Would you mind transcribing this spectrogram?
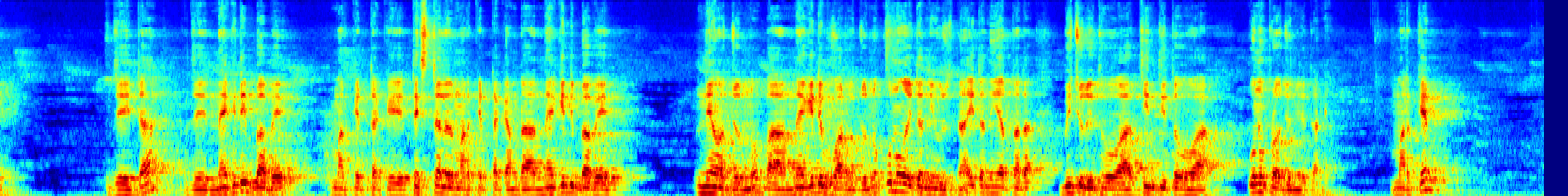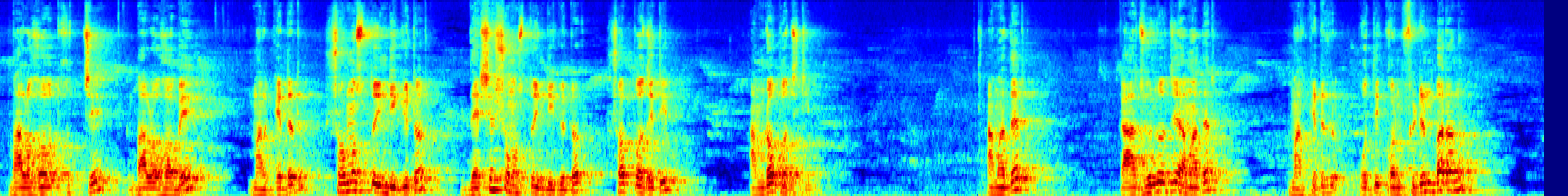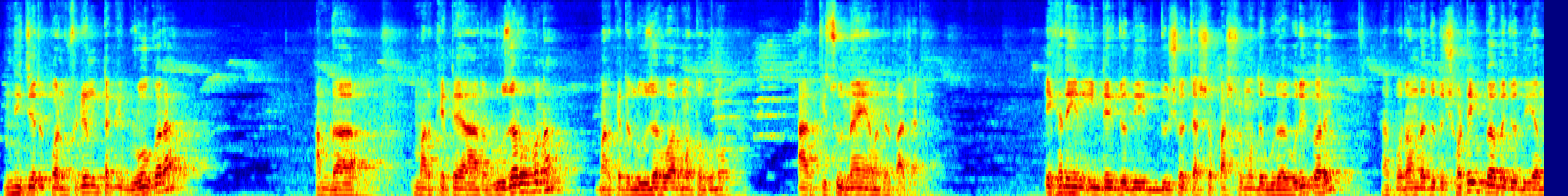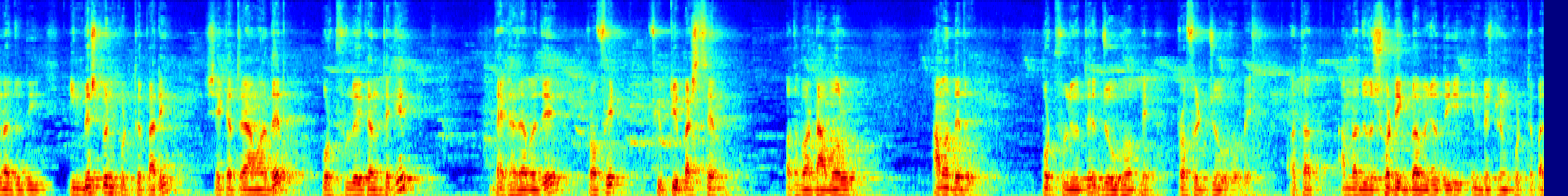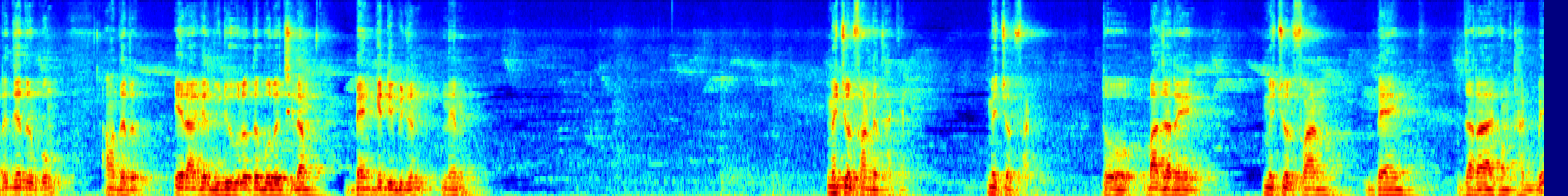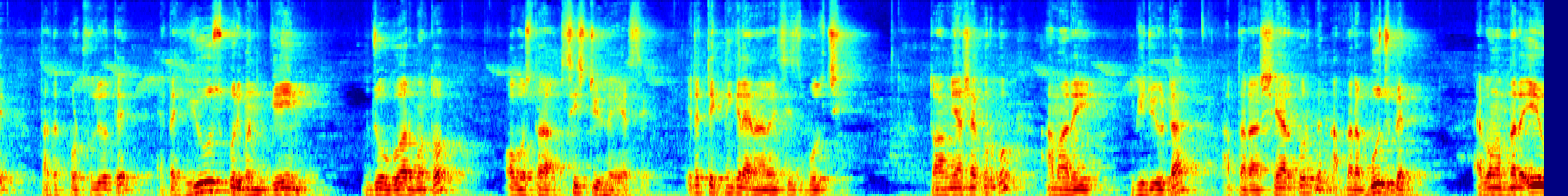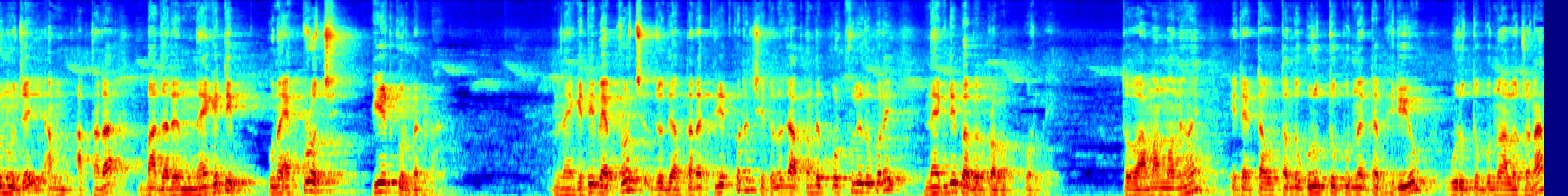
যে এটা যে নেগেটিভভাবে মার্কেটটাকে টেক্সটাইলের মার্কেটটাকে আমরা নেগেটিভভাবে নেওয়ার জন্য বা নেগেটিভ হওয়ার জন্য কোনো এটা নিউজ না। এটা নিয়ে আপনারা বিচলিত হওয়া, চিন্তিত হওয়া কোনো প্রয়োজনীয়তা নেই। মার্কেট ভালো হচ্ছে, ভালো হবে। মার্কেটের সমস্ত ইন্ডিকেটর দেশের সমস্ত ইন্ডিকেটর সব পজিটিভ আমরাও পজিটিভ আমাদের কাজ হলো যে আমাদের মার্কেটের প্রতি কনফিডেন্ট বাড়ানো নিজের কনফিডেন্টটাকে গ্রো করা, আমরা মার্কেটে আর লুজার হব না। মার্কেটে লুজার হওয়ার মতো কোনো আর কিছু নাই আমাদের বাজারে। এখানে ইন্ডেক্স যদি দুশো, চারশো, পাঁচশোর মধ্যে ঘোরাঘুরি করে, তারপর আমরা যদি সঠিকভাবে যদি আমরা যদি ইনভেস্টমেন্ট করতে পারি, সেক্ষেত্রে আমাদের পোর্টফোলিও এখান থেকে দেখা যাবে যে প্রফিট ফিফটি পার্সেন্ট অথবা ডাবল আমাদের পোর্টফোলিওতে যোগ হবে প্রফিট যোগ হবে। অর্থাৎ আমরা যদি সঠিকভাবে যদি ইনভেস্টমেন্ট করতে পারি, যেরকম আমাদের এর আগের ভিডিওগুলোতে বলেছিলাম ব্যাংকে ডিভিডেন্ড নেন মিউচুয়াল ফান্ডে থাকেন মিউচুয়াল ফান্ড তো বাজারে মিউচুয়াল ফান্ড ব্যাংক যারা এখন থাকবে, তাদের পোর্টফোলিওতে একটা হিউজ পরিমাণ গেইন যোগ হওয়ার মতো অবস্থা সৃষ্টি হয়ে আছে। এটা টেকনিক্যাল অ্যানালাইসিস বলছি। তো আমি আশা করব আমার এই ভিডিওটা আপনারা শেয়ার করবেন, আপনারা বুঝবেন এবং আপনারা এই অনুযায়ী আপনারা বাজারের নেগেটিভ কোনো অ্যাপ্রোচ ক্রিয়েট করবেন না। নেগেটিভ অ্যাপ্রোচ যদি আপনারা ক্রিয়েট করেন, সেটা হলো যে আপনাদের পোর্টফোলিওর উপরে নেগেটিভভাবে প্রভাব পড়বে। তো আমার মনে হয় এটা একটা অত্যন্ত গুরুত্বপূর্ণ একটা ভিডিও গুরুত্বপূর্ণ আলোচনা।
